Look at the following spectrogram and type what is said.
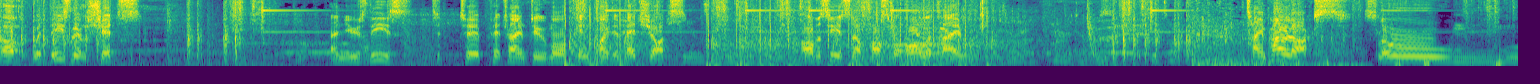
Oh, with these little shits, and use these to to try and do more pinpointed headshots. Obviously, it's not possible all the time. Time paradox. Detected. Time paradox. Slow motion.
